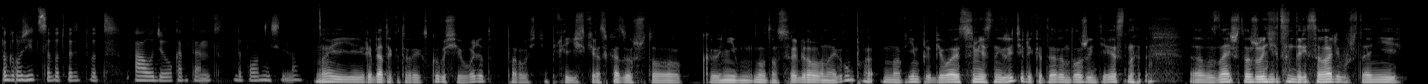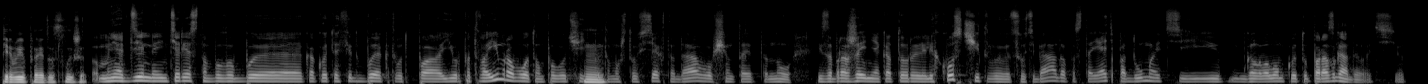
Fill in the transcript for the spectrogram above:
погрузиться вот в этот вот аудиоконтент дополнительно. Ну и ребята, которые экскурсии водят по росте, периодически рассказывают, что к ним, ну, там сформированная группа, но к ним прибиваются местные жители, которым тоже интересно э, узнать, что же у них там нарисовали, потому что они впервые про это слышат. Мне отдельно интересно было бы какой-то фидбэк вот по, Юр, по твоим работам получить, М. потому что у всех-то, да, в общем-то, это, ну, изображения, которые легко считываются, у тебя надо постоять, подумать и головоломку эту поразгадывать. Вот,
